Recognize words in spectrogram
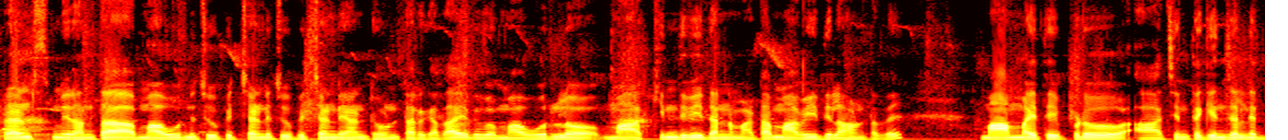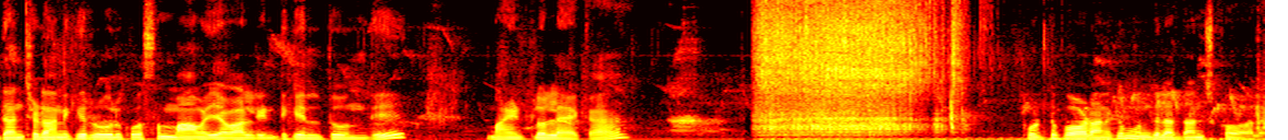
ఫ్రెండ్స్ మీరంతా మా ఊరిని చూపించండి చూపించండి అంటూ ఉంటారు కదా. ఇదిగో మా ఊర్లో మా కింది వీధి అన్నమాట. మా వీధిలా ఉంటుంది. మా అమ్మ అయితే ఇప్పుడు ఆ చింతగింజల్ని దంచడానికి రోలు కోసం మామయ్య వాళ్ళ ఇంటికి వెళ్తూ ఉంది. మా ఇంట్లో లేక. పొట్టు పోవడానికి ముందు ఇలా దంచుకోవాలి.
